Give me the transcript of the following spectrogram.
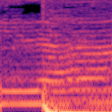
love.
